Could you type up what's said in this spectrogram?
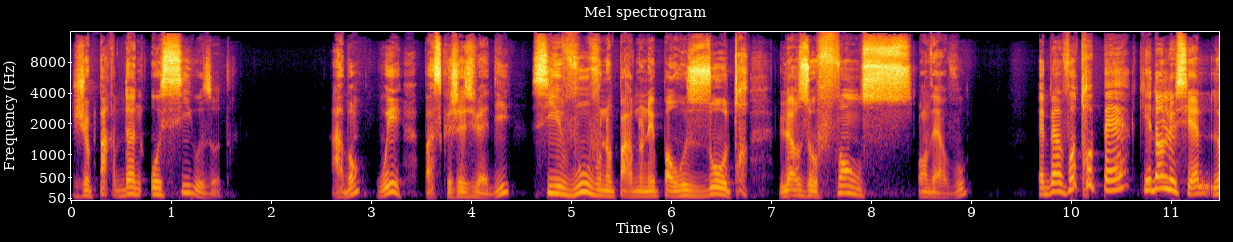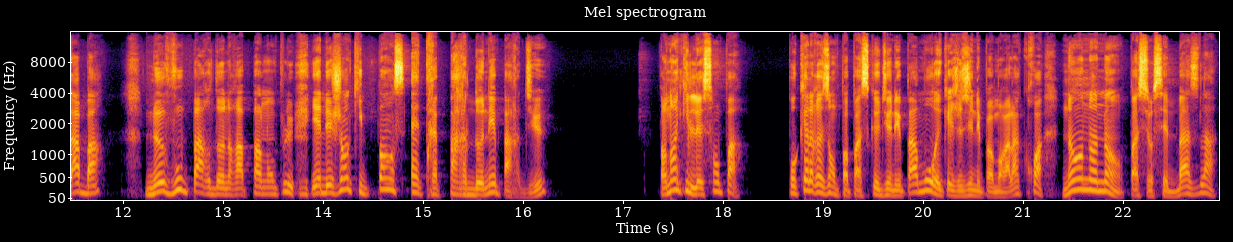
je pardonne aussi aux autres. Ah bon? Oui, parce que Jésus a dit, si vous, vous ne pardonnez pas aux autres leurs offenses envers vous, eh bien votre Père qui est dans le ciel, là-bas, ne vous pardonnera pas non plus. Il y a des gens qui pensent être pardonnés par Dieu pendant qu'ils ne le sont pas. Pour quelle raison? Pas parce que Dieu n'est pas mort et que Jésus n'est pas mort à la croix. Non, non, non, pas sur cette base-là.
